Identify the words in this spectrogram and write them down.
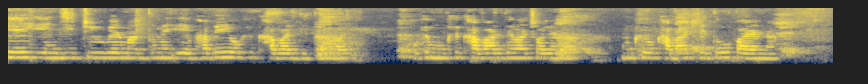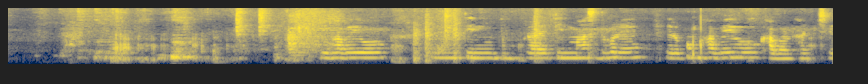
ওকে এনজি টিউবের মাধ্যমে এভাবেই ওকে খাবার দিতে হয়। ওকে মুখে খাবার দেওয়া চলে না। মুখে ও খাবার খেতেও পারে না। এভাবেই ও তিন, প্রায় তিন মাস ধরে এরকম ভাবেই ও খাবার খাচ্ছে।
